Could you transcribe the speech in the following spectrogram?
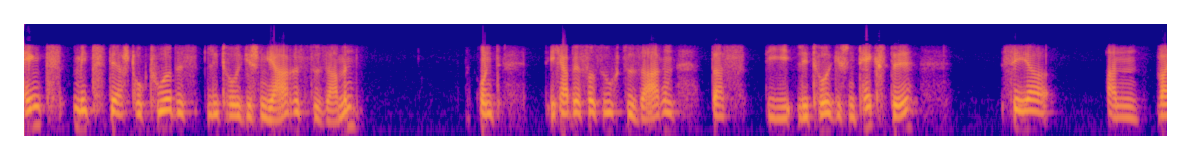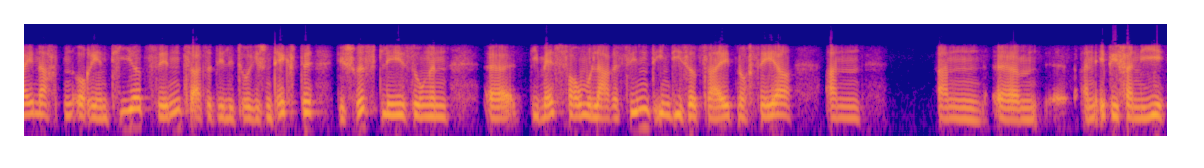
hängt mit der Struktur des liturgischen Jahres zusammen. Und ich habe versucht zu sagen, dass die liturgischen Texte sehr an Weihnachten orientiert sind, also die liturgischen Texte, die Schriftlesungen, äh, die Messformulare sind in dieser Zeit noch sehr an, an, ähm, an Epiphanie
